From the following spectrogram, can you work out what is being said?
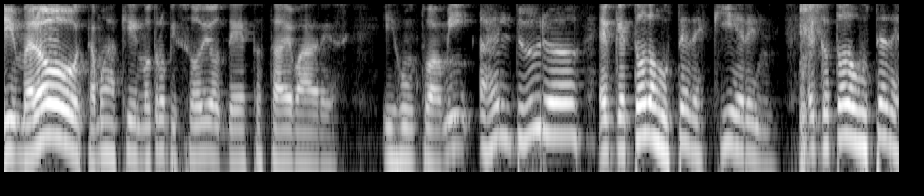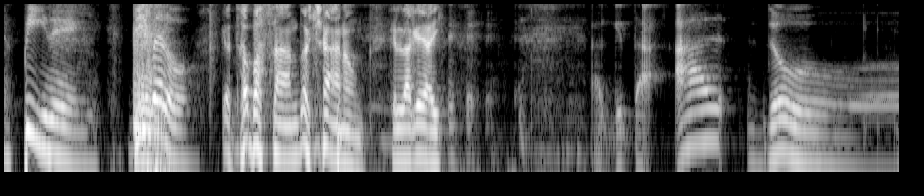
Dímelo, estamos aquí en otro episodio de Esto está de padres. Y junto a mí, el duro, el que todos ustedes quieren, el que todos ustedes piden. Dímelo. ¿Qué está pasando, Shannon? ¿Qué es la que hay? Aquí está Aldo.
